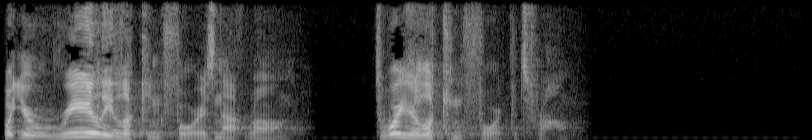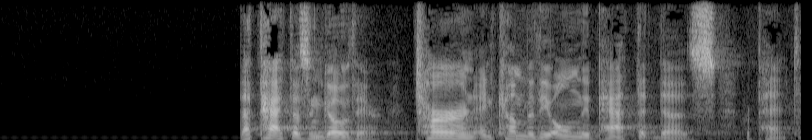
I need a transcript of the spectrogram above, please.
What you're really looking for is not wrong. It's where you're looking for it that's wrong. That path doesn't go there. Turn and come to the only path that does. Repent.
